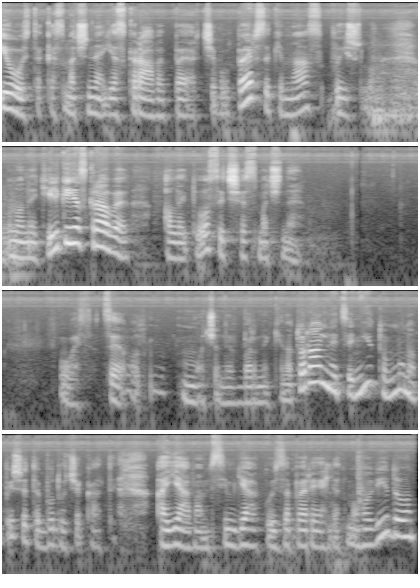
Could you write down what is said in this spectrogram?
І ось таке смачне яскраве перчиво персики в нас вийшло. Воно не тільки яскраве, але й досить ще смачне. Ось це мочене в барники натуральне, це ні, тому напишете, буду чекати. А я вам всім дякую за перегляд мого відео.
